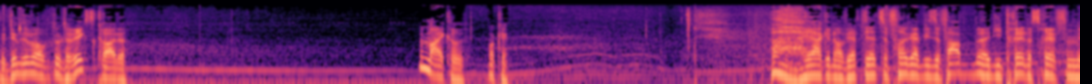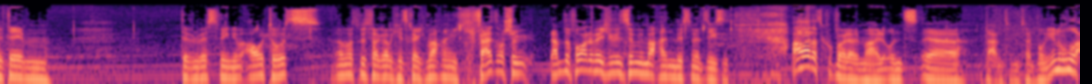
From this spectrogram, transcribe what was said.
Mit wem sind wir unterwegs gerade? Mit Michael. Okay. Ah, ja, genau. Wir hatten die letzte Folge diese Farb, äh, die das Treffen mit dem Devin West wegen dem Autos. Irgendwas müssen wir, glaube ich, jetzt gleich machen. Ich weiß auch schon, wir haben da vorne welche Mission wir machen müssen als nächstes. Aber das gucken wir dann mal und äh, dann zum Zeitpunkt in Ruhe.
